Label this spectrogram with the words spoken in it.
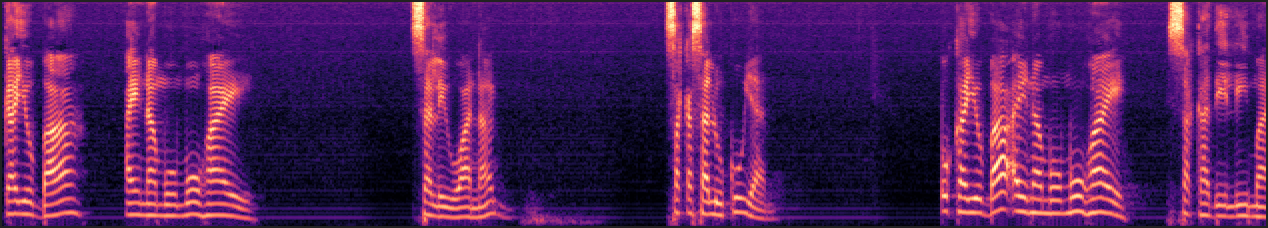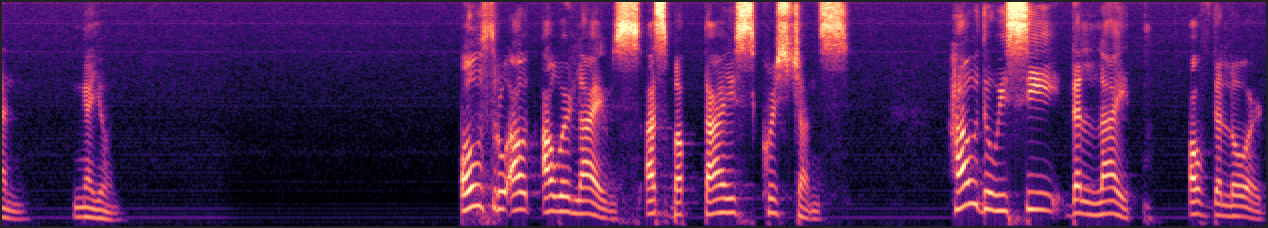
Kayo ba ay namumuhay sa liwanag, sa kasalukuyan? O kayo ba ay namumuhay sa kadiliman ngayon? All throughout our lives as baptized Christians, how do we see the light of the Lord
